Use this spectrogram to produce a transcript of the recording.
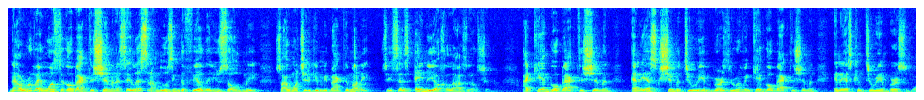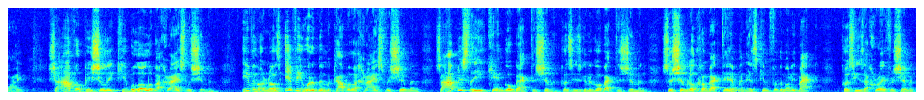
Now Reuven wants to go back to Shimon and say, listen, I'm losing the field that you sold me, so I want you to give me back the money. So he says, Shimon. I can't go back to Shimon and ask Shimon to reimburse. Reuven can't go back to Shimon and ask him to reimburse him. Why? Sha'aval pishali kibul olav Shimon even though it knows if he would have been Makabal Achrais for Shimon, so obviously he can't go back to Shimon because he's going to go back to Shimon, so Shimon will come back to him and ask him for the money back because he's Achrei for Shimon.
